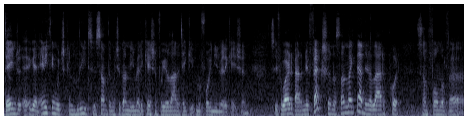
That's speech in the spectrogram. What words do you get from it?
danger again, anything which can lead to something which you're gonna need medication for, you're allowed to take even before you need medication. So if you're worried about an infection or something like that, then you're allowed to put some form of uh,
